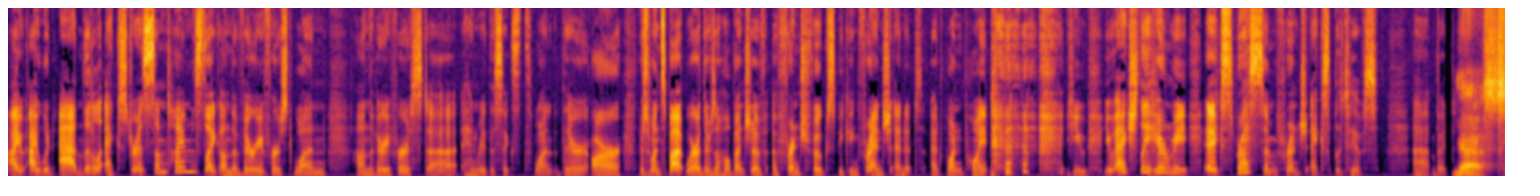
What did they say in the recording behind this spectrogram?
I, I would add little extras sometimes, like on the very first one, on the very first uh, Henry VI one. There are there's one spot where there's a whole bunch of, of French folks speaking French, and at at one point, you you actually hear me express some French expletives. Uh, but yes,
